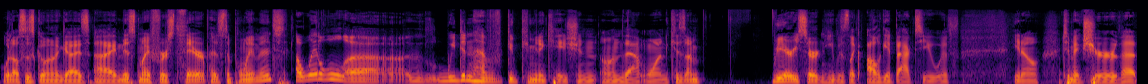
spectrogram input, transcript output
what else is going on, guys? I missed my first therapist appointment. A little, uh, we didn't have good communication on that one because I'm very certain he was like, I'll get back to you with, you know, to make sure that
